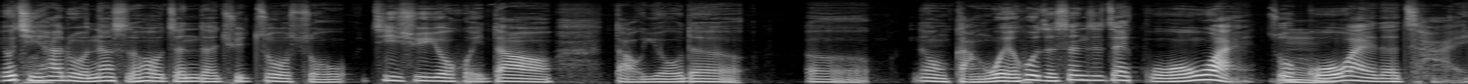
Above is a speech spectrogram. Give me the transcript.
尤其他如果那时候真的去做所，继续又回到导游的呃那种岗位，或者甚至在国外做嗯国外的财。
